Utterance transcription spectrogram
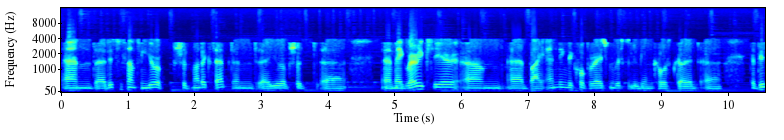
and uh, this is something Europe should not accept, and uh, Europe should. Uh, uh, make very clear um, by ending the cooperation with the Libyan Coast Guard that these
